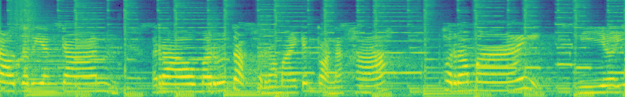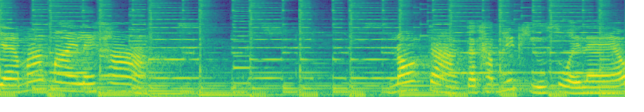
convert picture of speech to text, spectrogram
เราจะเรียนกัน เรามารู้จักผลไม้กันก่อนนะคะ ผลไม้ มีเยอะแยะมากมายเลยค่ะ นอกจากจะทำให้ผิวสวยแล้ว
